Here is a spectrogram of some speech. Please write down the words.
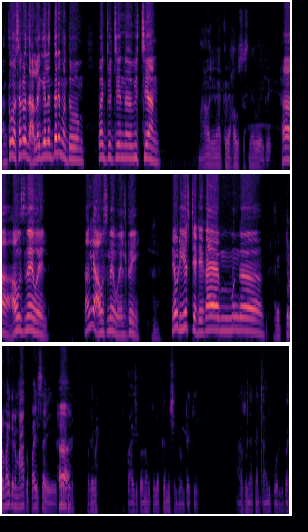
आणि तो सगळं झालं गेलं तरी म्हणतो पंचवीसची न वीसची आण मावली ना खरं हाऊसच नाही होईल रे हा हाऊस नाही होईल चांगली हाऊस नाही होईल तुही हा. एवढी एस्टेट आहे काय मग अरे तुला माहिती ना माग पैसा आहे हा. तुला माहिती आहे? बरे बाय काळजी करू नको तुला कमिशन देऊन टाकेल. अजून एखादी चांगली पोरगी पाय.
